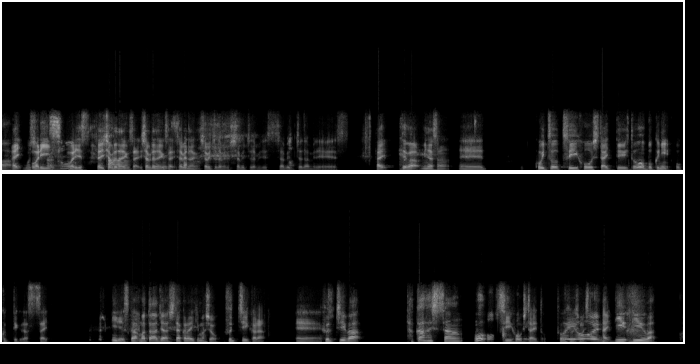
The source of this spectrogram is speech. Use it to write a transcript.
はい、終わり終わりです。はい喋らないでください。喋らないでください。あ喋らない、喋っちゃダメです。喋っちゃダメです。喋っちゃダメです。はい。では、皆さん、えー、こいつを追放したいっていう人を僕に送ってください。いいですか？また、じゃあ下から行きましょう。フッチーから。えー、フッチーは、高橋さんを追放したいと投票しました。おいおいはい。理由理由は？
